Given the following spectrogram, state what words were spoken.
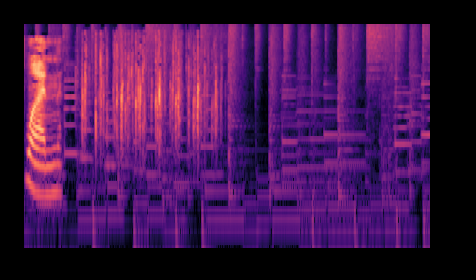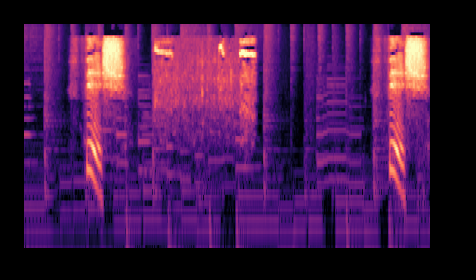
Nice one. Fish Fish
